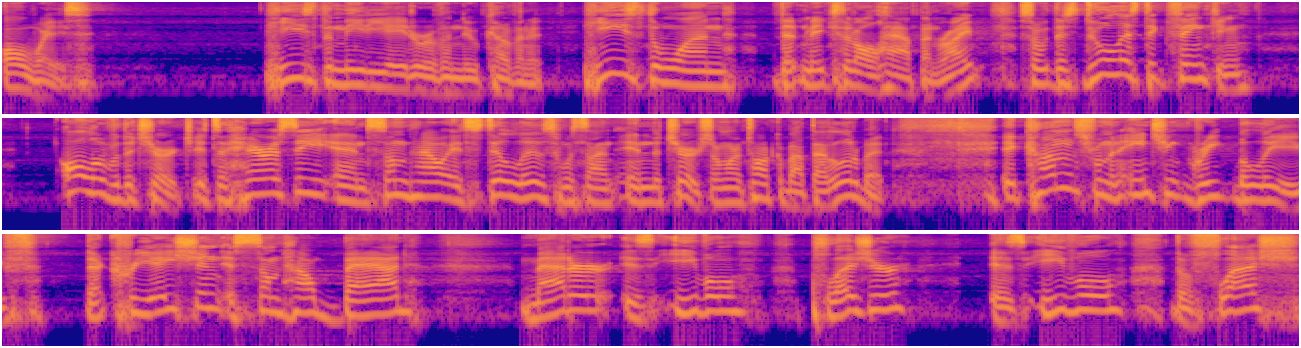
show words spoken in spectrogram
Always. He's the mediator of a new covenant. He's the one that makes it all happen, right? So, this dualistic thinking all over the church. It's a heresy, and somehow it still lives in the church. I want to talk about that a little bit. It comes from an ancient Greek belief that creation is somehow bad, matter is evil, pleasure is evil, the flesh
